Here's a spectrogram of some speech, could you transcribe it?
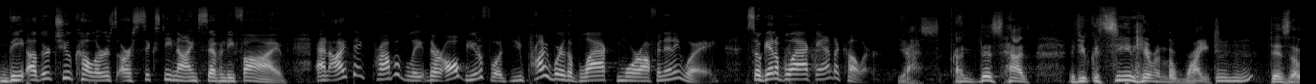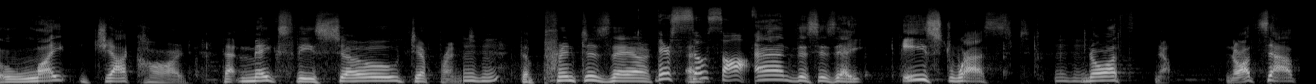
The other two colors are $69.75. And I think probably they're all beautiful. You probably wear the black more often anyway. So get a black and a color. Yes, and this has, if you could see it here in the white, Mm-hmm. there's a light jacquard that makes these so different. The print is there. They're so and- soft. And this is a east-west, Mm-hmm. north, no, north-south,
